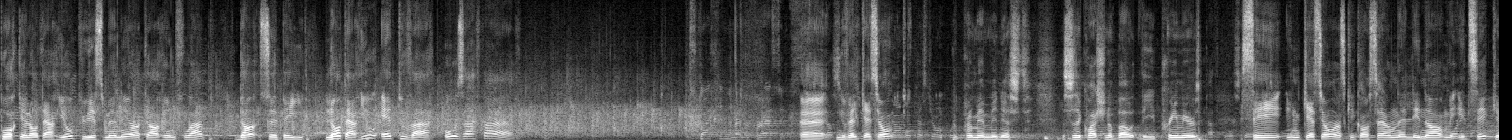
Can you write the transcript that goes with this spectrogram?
pour que l'Ontario puisse mener encore une fois dans ce pays. L'Ontario est ouvert aux affaires. Euh, nouvelle question. Premier ministre, this is a question about the premier's c'est une question en ce qui concerne les normes éthiques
